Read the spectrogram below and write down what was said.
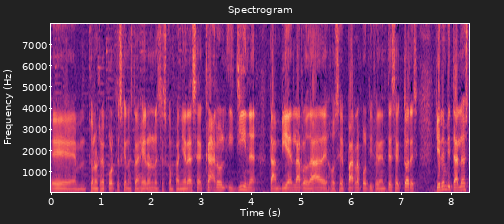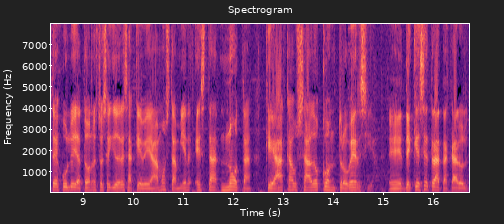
Eh, con los reportes que nos trajeron nuestras compañeras Carol y Gina, también la rodada de José Parra por diferentes sectores. Quiero invitarle a usted, Julio, y a todos nuestros seguidores a que veamos también esta nota que ha causado controversia. ¿De qué se trata, Carol?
